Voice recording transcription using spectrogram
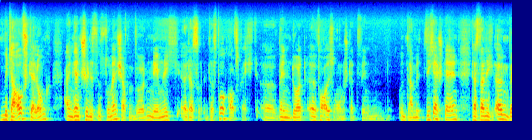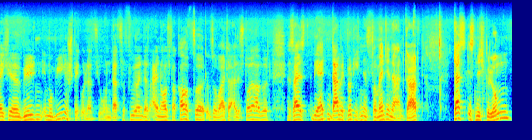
mit der Aufstellung ein ganz schönes Instrument schaffen würden, nämlich äh, das, das Vorkaufsrecht, äh, wenn dort äh, Veräußerungen stattfinden und damit sicherstellen, dass da nicht irgendwelche wilden Immobilienspekulationen dazu führen, dass ein Haus verkauft wird und so weiter, alles teurer wird. Das heißt, wir hätten damit wirklich ein Instrument in der Hand gehabt. Das ist nicht gelungen.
